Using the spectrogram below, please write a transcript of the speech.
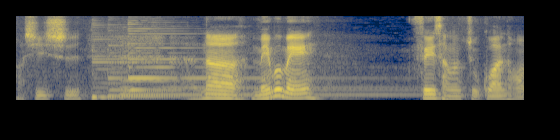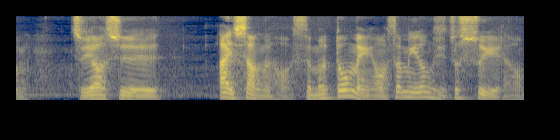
好西施，那美不美？非常的主观哈，只要是爱上了哈，什么都没有，上面东西就碎了哈。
